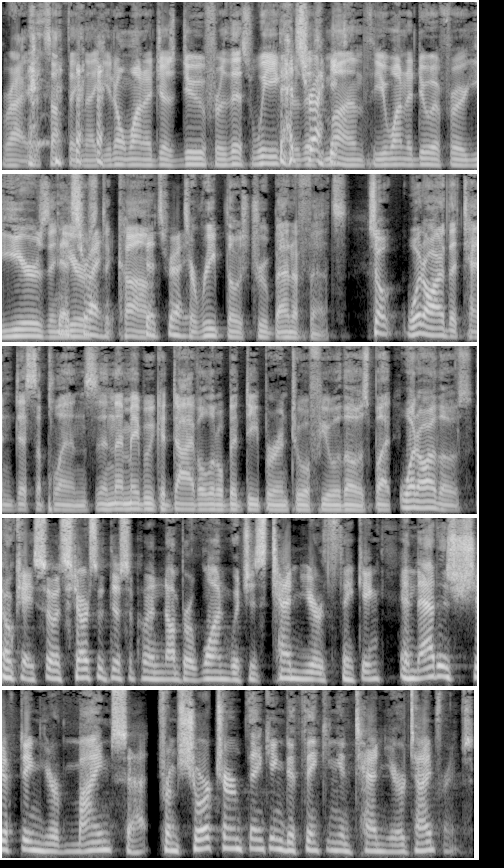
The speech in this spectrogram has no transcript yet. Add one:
Right. It's something that you don't want to just do for this week or this right. month. You want to do it for years and that's years right. to come that's right. to reap those true benefits. So what are the 10 disciplines? And then maybe we could dive a little bit deeper into a few of those, but what are those? Okay. So it starts with discipline number one, which is 10 year thinking. And that is shifting your mindset from short term thinking to thinking in 10 year timeframes.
